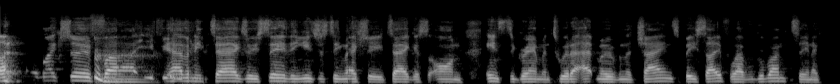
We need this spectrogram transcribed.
0. Make sure if, uh, if you have any tags or you see anything interesting, make sure you tag us on Instagram and Twitter at Moving the Chains. Be safe. We'll have a good one. See you next week.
